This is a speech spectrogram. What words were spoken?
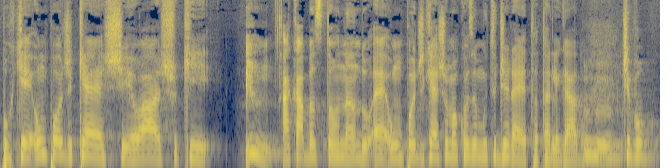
porque um podcast eu acho que acaba se tornando é um podcast é uma coisa muito direta tá ligado Uhum. tipo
